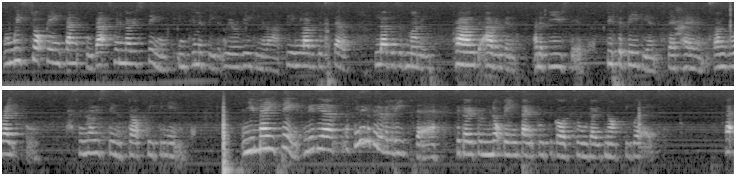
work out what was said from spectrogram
when we stop being thankful, that's when those things in Timothy that we were reading about, being lovers of self, lovers of money, proud, arrogant, and abusive, disobedient to their parents, ungrateful, that's when those things start creeping in. And you may think, Lydia, that's a little bit of a leap there to go from not being thankful to God to all those nasty words. But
